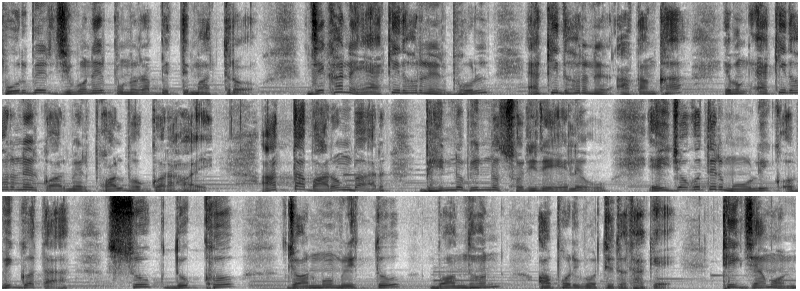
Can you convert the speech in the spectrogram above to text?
পূর্বের জীবনের পুনরাবৃত্তি মাত্র। যেখানে একই ধরনের ভুল একই ধরনের আকাঙ্ক্ষা এবং একই ধরনের কর্মের ফল ভোগ করা হয়। আত্মা বারংবার ভিন্ন ভিন্ন শরীরে এলেও এই জগতের মৌলিক অভিজ্ঞতা সুখ, দুঃখ, জন্ম, মৃত্যু, বন্ধন অপরিবর্তিত থাকে। ঠিক যেমন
